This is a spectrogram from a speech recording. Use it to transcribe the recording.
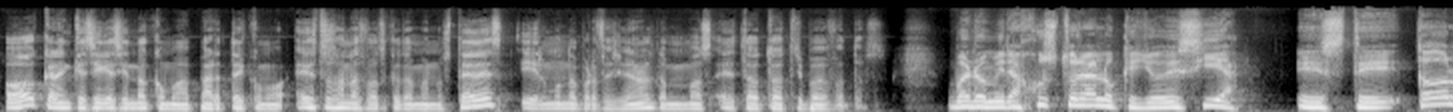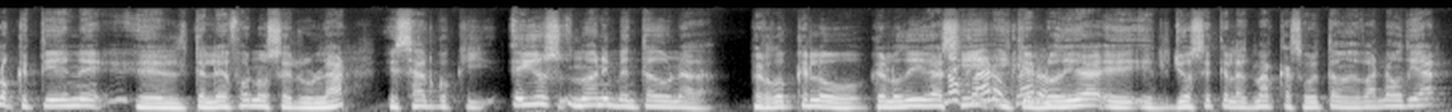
o creen que sigue siendo como aparte, como estas son las fotos que toman ustedes y el mundo profesional tomemos este otro tipo de fotos. Bueno, mira, justo era lo que yo decía. Este, todo lo que tiene el teléfono celular es algo que ellos no han inventado nada perdón que lo, que lo diga así claro, y que lo diga, eh, yo sé que las marcas ahorita me van a odiar,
